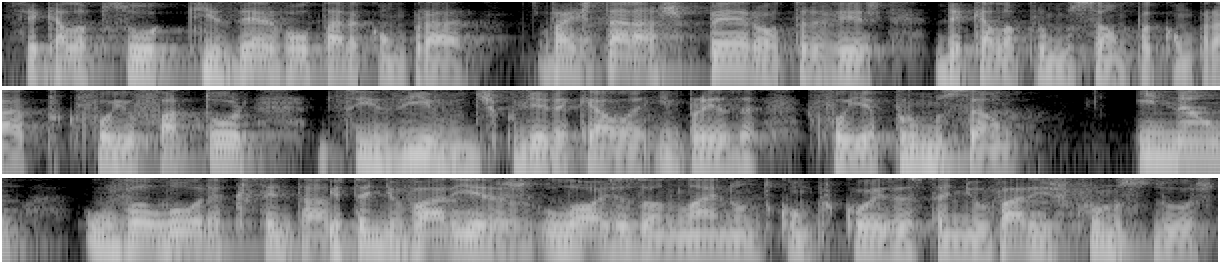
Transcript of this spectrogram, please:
se aquela pessoa quiser voltar a comprar, vai estar à espera outra vez daquela promoção para comprar, porque foi o fator decisivo de escolher aquela empresa, foi a promoção e não o valor acrescentado. Eu tenho várias lojas online onde compro coisas, tenho vários fornecedores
